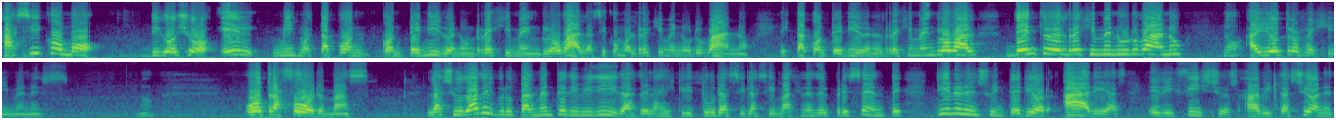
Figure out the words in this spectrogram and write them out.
así como digo yo, él mismo está contenido en un régimen global, así como el régimen urbano está contenido en el régimen global, dentro del régimen urbano ¿no? hay otros regímenes, otras formas. Las ciudades brutalmente divididas de las escrituras y las imágenes del presente tienen en su interior áreas, edificios, habitaciones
